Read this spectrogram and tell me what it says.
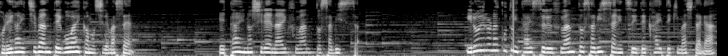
これが一番手強いかもしれません。得体の知れない不安と寂しさ。いろいろなことに対する不安と寂しさについて書いてきましたが、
